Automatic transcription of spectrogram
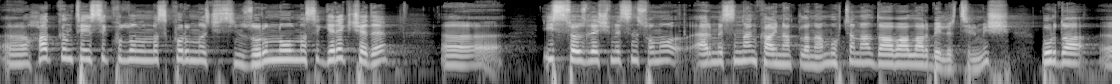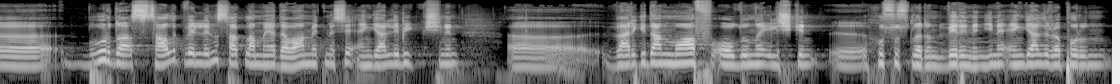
Ee, hakkın tesisi kullanılması korunması için zorunlu olması gerekçede e, iş sözleşmesinin sonu ermesinden kaynaklanan muhtemel davalar belirtilmiş. Burada e, burada sağlık verilerinin saklanmaya devam etmesi, engelli bir kişinin e, vergiden muaf olduğuna ilişkin e, hususların verinin yine engelli raporun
